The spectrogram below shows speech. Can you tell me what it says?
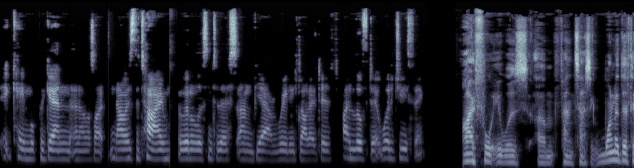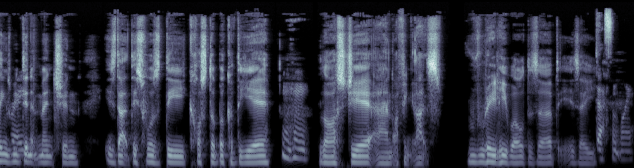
it came up again, and I was like, now is the time. I'm going to listen to this, and yeah, I'm really glad I did. I loved it. What did you think? I thought it was um, fantastic. One of the things we didn't mention is that this was the Costa Book of the Year hmm last year, and I think that's really well deserved. It is a Definitely.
